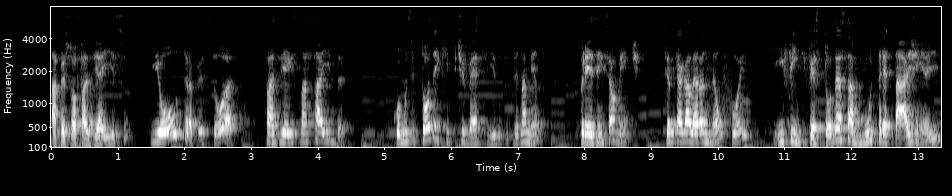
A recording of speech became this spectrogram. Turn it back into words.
A pessoa fazia isso e outra pessoa fazia isso na saída, como se toda a equipe tivesse ido para o treinamento presencialmente, sendo que a galera não foi. Enfim, fez toda essa mutretagem aí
